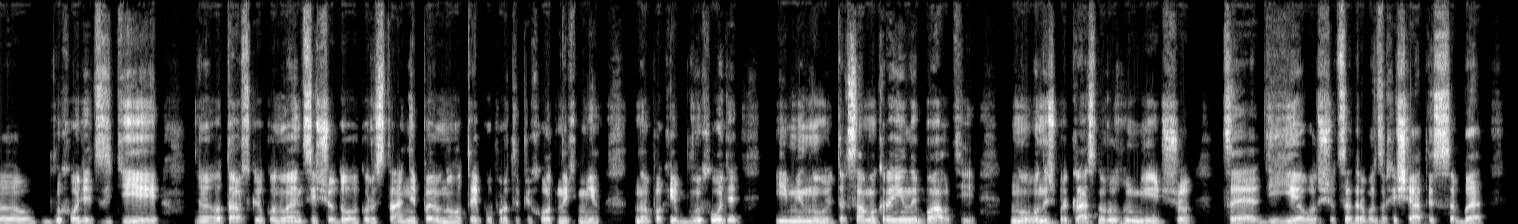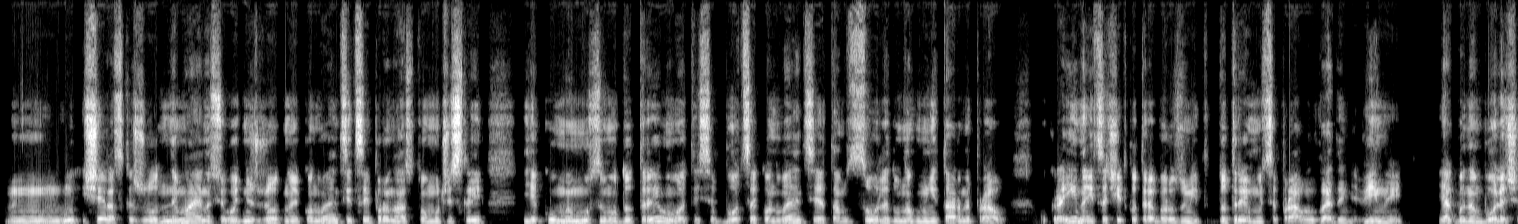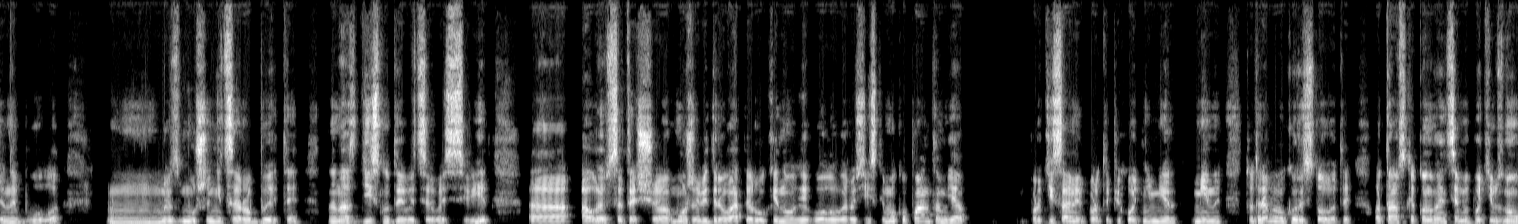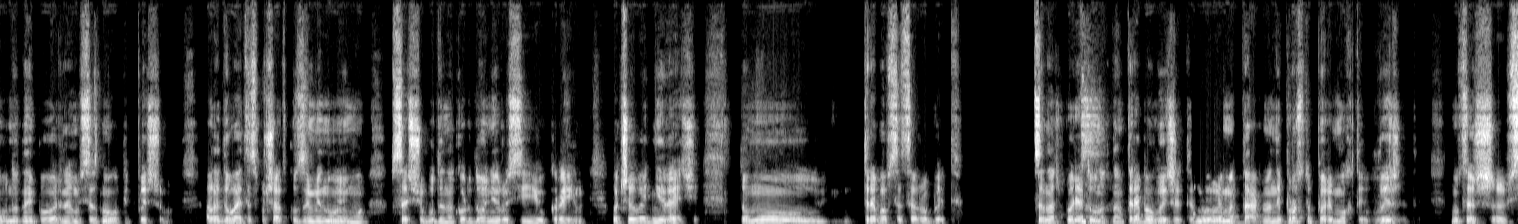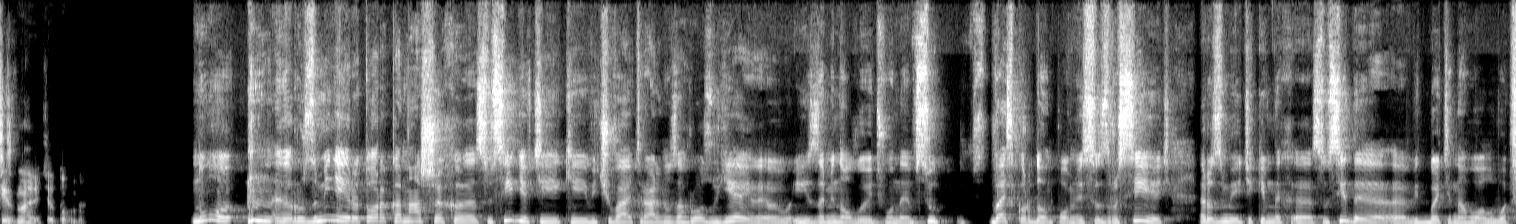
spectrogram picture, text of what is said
виходять з тієї Отавської конвенції щодо використання певного типу протипіхотних мін. Навпаки, виходять і мінують. Так само країни Балтії. Ну вони ж прекрасно розуміють, що це дієво, що це треба захищати себе. Ну ще раз скажу: немає на сьогодні жодної конвенції, це і про нас, в тому числі, яку ми мусимо дотримуватися, бо це конвенція там з огляду на гуманітарне право. Україна, і це чітко треба розуміти, дотримується правил ведення війни, як би нам боляче не було. Ми змушені це робити. На нас дійсно дивиться весь світ. Е, Але все те, що може відривати руки, ноги, голови російським окупантам, я про ті самі протипіхотні міни, то треба використовувати. Отавська конвенція, ми потім знову до неї повернемося, знову підпишемо. Але давайте спочатку замінуємо все, що буде на кордоні Росії і України. Очевидні речі. Тому треба все це робити. Це наш порятунок. Нам треба вижити. Ну елементарно, не просто перемогти, вижити. Ну це ж е, всі знають, я думаю. Ну розуміння і риторика наших е, сусідів, ті, які відчувають реальну загрозу, є е, і заміновують вони всю весь кордон повністю з Росією, розуміють, які в них е, сусіди е, відбиті на голову.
